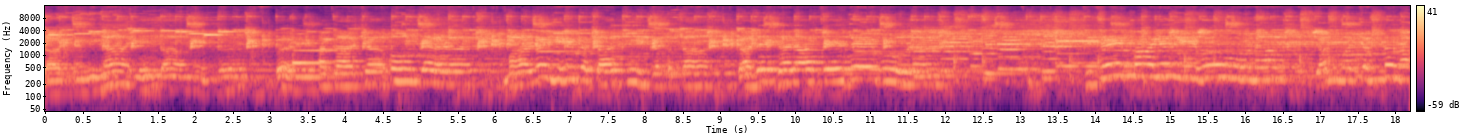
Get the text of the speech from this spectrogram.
दाटविना येता मेघ बरे आकाश ओंगळ माळही व्रताची जपता काले घराचे देऊळ तिथे पायरी होना जन्म चंदना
